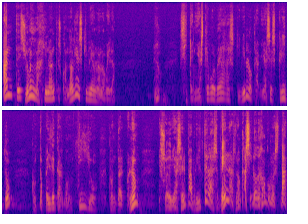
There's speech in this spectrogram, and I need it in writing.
antes, yo me imagino antes, cuando alguien escribía una novela, si tenías que volver a reescribir lo que habías escrito con papel de carboncillo, con tal... Bueno, eso debía ser para abrirte las venas, ¿no? Casi lo dejo como está.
